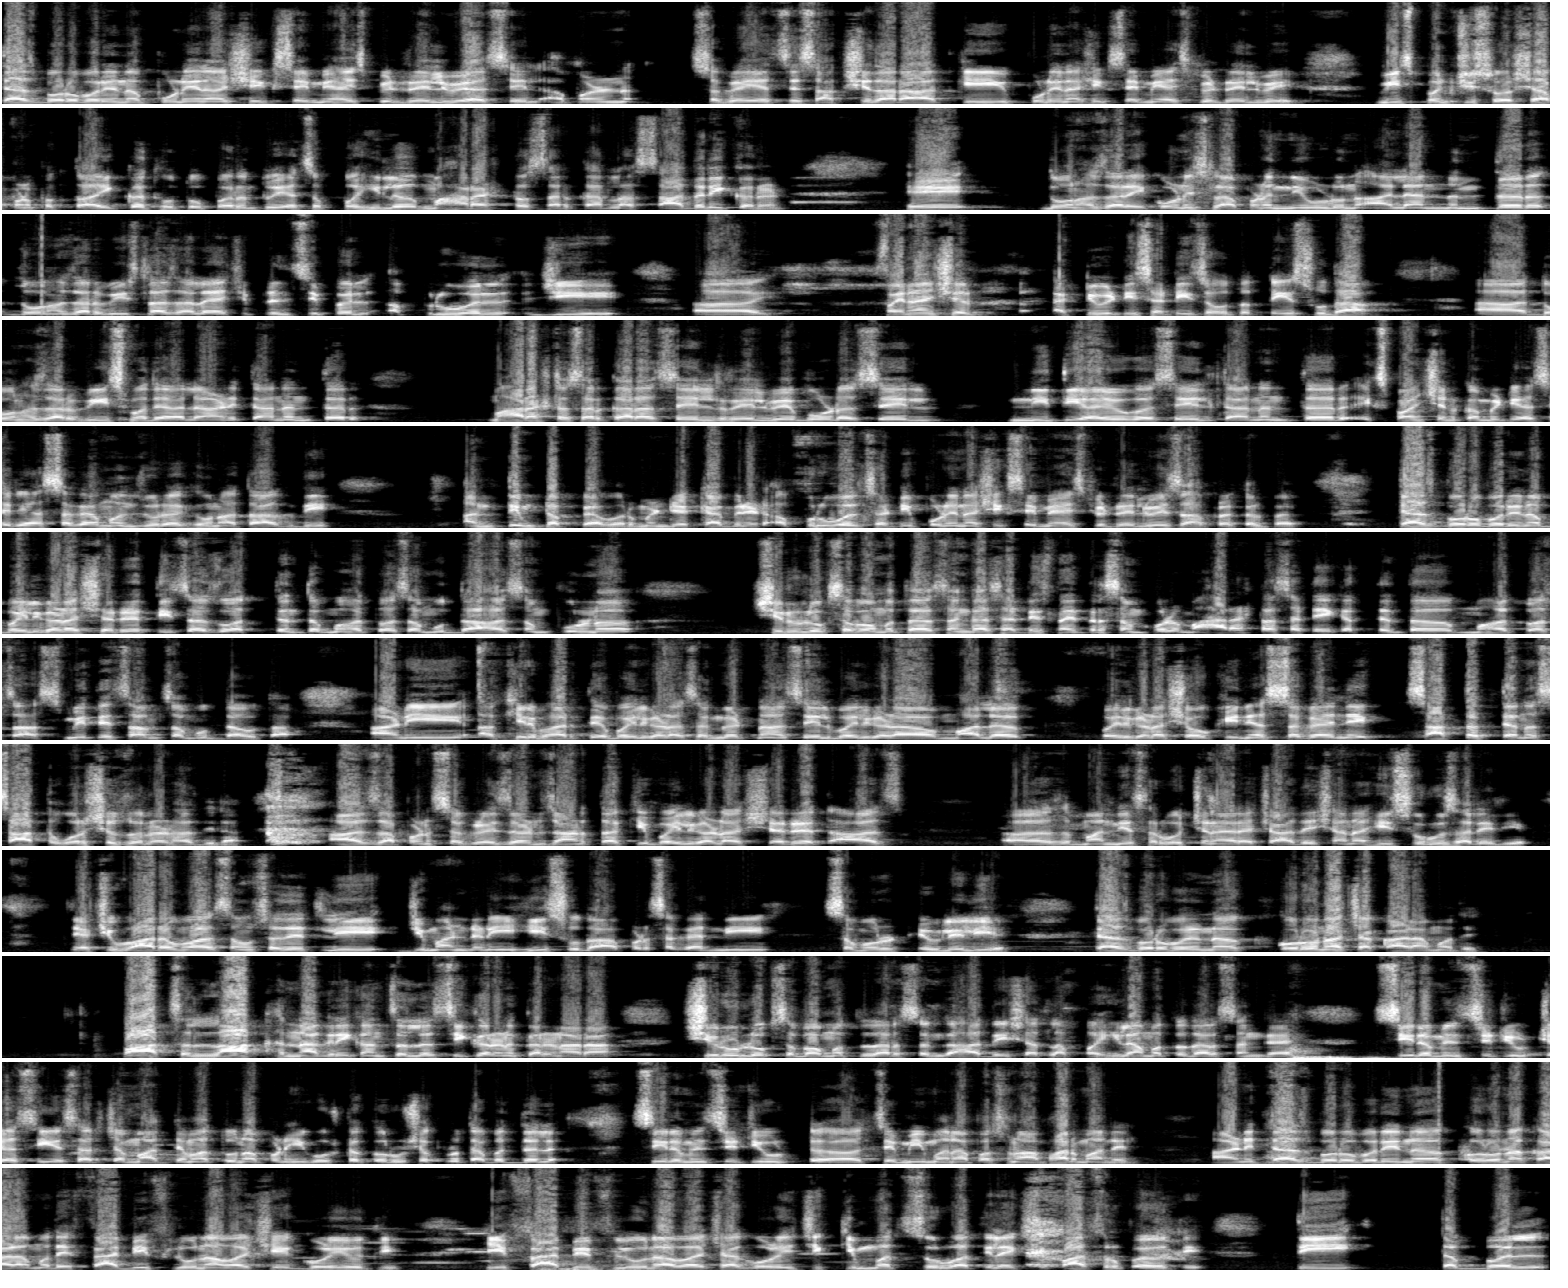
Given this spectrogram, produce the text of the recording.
त्याचबरोबरीनं Pune Nashik semi high speed railway असेल आपण सगळे याचे साक्षीदार आहात की Pune Nashik semi high speed railway वीस पंचवीस वर्ष आपण फक्त ऐकत होतो परंतु याचं पहिलं महाराष्ट्र सरकारला सादरीकरण हे दोन हजार एकोणीसला आपण निवडून आल्यानंतर दोन हजार वीसला झालं. याची प्रिन्सिपल अप्रुव्हल जी फायनान्शियल ॲक्टिव्हिटीसाठीचं होतं ते सुद्धा दोन हजार वीसमध्ये आलं. आणि त्यानंतर महाराष्ट्र सरकार असेल रेल्वे बोर्ड असेल नीती आयोग असेल त्यानंतर एक्सपान्शन कमिटी असेल या सगळ्या मंजुऱ्या घेऊन आता अगदी अंतिम टप्प्यावर म्हणजे cabinet अप्रुव्हलसाठी Pune Nashik semi high speed रेल्वेचा हा प्रकल्प आहे. त्याचबरोबरीनं बैलगाडा शर्यतीचा जो अत्यंत महत्त्वाचा मुद्दा हा संपूर्ण शिरू लोकसभा मतदारसंघासाठीच नाही तर संपूर्ण महाराष्ट्रासाठी एक अत्यंत महत्त्वाचा अस्मितेचा आमचा मुद्दा होता. आणि अखिल भारतीय बैलगाडा संघटना असेल बैलगाडा मालक बैलगाडा शौकीन या सगळ्यांनी एक सातत्यानं सात वर्ष जो लढा दिला. आज आपण सगळेजण जाणता की बैलगाडा शर्यत आज मान्य माननीय सर्वोच्च न्यायालयाच्या आदेशानं ही सुरू झालेली आहे. याची वारंवार संसदेतली जी मांडणी ही सुद्धा आपण सगळ्यांनी समोर ठेवलेली आहे. त्याचबरोबरीनं कोरोनाच्या काळामध्ये पाच लाख नागरिकांचं लसीकरण करणारा शिरूर लोकसभा मतदारसंघ हा देशातला पहिला मतदारसंघ आहे. सिरम इन्स्टिट्यूटच्या सीएसआरच्या माध्यमातून आपण ही गोष्ट करू शकलो त्याबद्दल सिरम इन्स्टिट्यूट चे मी मनापासून आभार मानेल. आणि त्याचबरोबरीनं कोरोना काळामध्ये फॅबी फ्लू नावाची एक गोळी होती. ही फॅबी फ्लू नावाच्या गोळीची किंमत सुरुवातीला एकशे पाच रुपये होती. ती तब्बल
